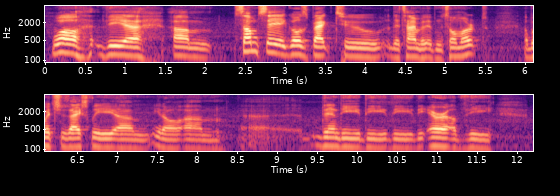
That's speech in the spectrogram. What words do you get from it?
Well, the uh, um, some say it goes back to the time of Ibn Tumart, which is actually um, you know um, uh, then the, the, the, the era of the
